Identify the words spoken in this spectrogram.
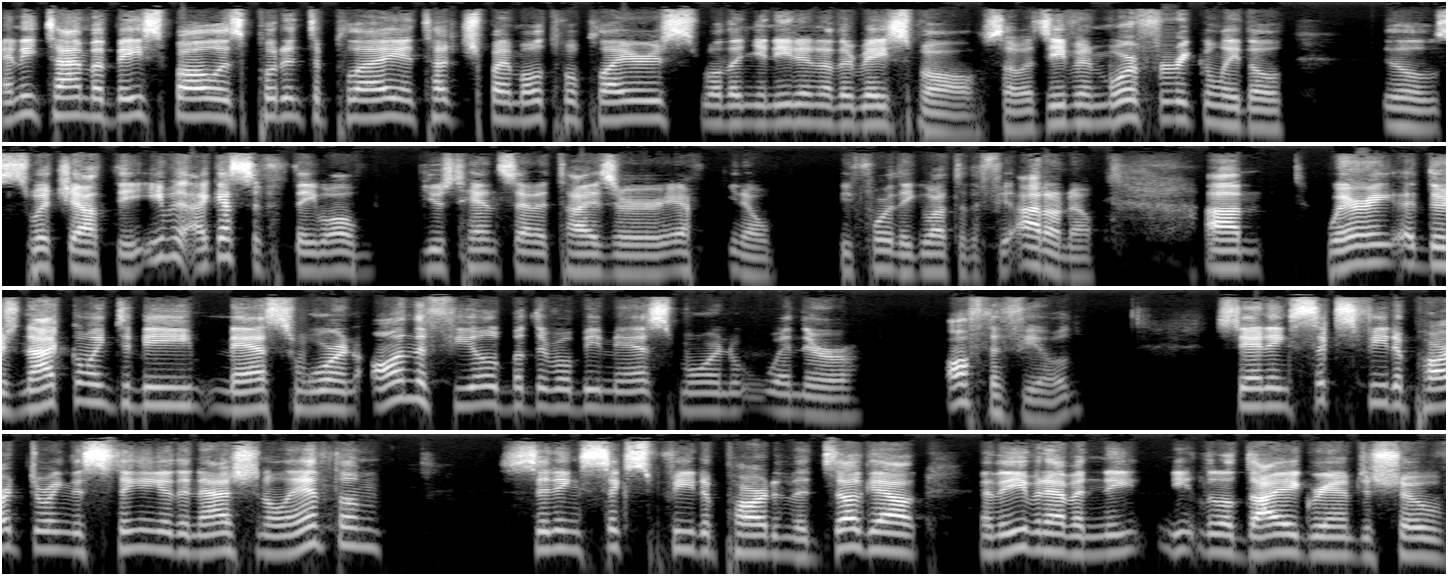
Anytime a baseball is put into play and touched by multiple players, well, then you need another baseball. So it's even more frequently they'll they'll switch out the even I guess if they all used hand sanitizer, you know, before they go out to the field. I don't know. Um, wearing uh, there's not going to be masks worn on the field, but there will be masks worn when they're off the field. Standing six feet apart during the singing of the national anthem, sitting six feet apart in the dugout, and they even have a neat, neat little diagram to show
